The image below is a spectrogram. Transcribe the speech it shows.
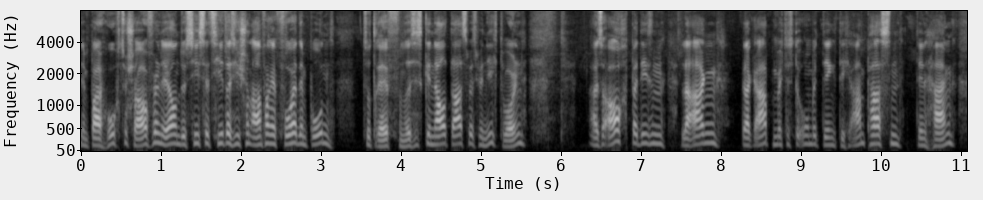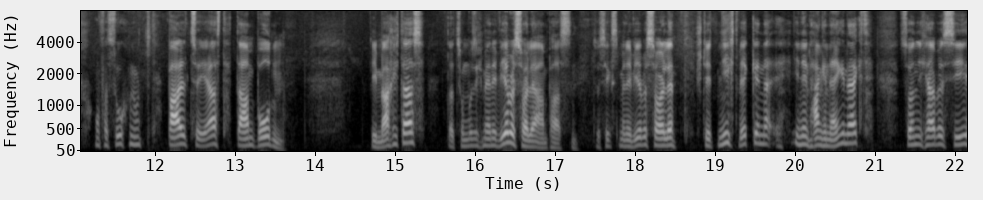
den Ball hochzuschaufeln. Ja, und du siehst jetzt hier, dass ich schon anfange, vorher den Boden zu treffen. Das ist genau das, was wir nicht wollen. Also auch bei diesen Lagen bergab möchtest du unbedingt dich anpassen, den Hang und versuchen, Ball zuerst, dann Boden. Wie mache ich das? Dazu muss ich meine Wirbelsäule anpassen. Du siehst, meine Wirbelsäule steht nicht weg in den Hang hineingeneigt, sondern ich habe sie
